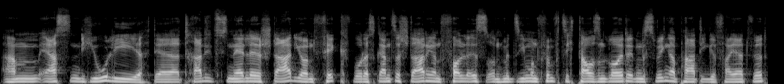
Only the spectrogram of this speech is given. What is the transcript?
am 1. Juli der traditionelle Stadionfick, wo das ganze Stadion voll ist und mit 57.000 Leuten eine Swingerparty gefeiert wird.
